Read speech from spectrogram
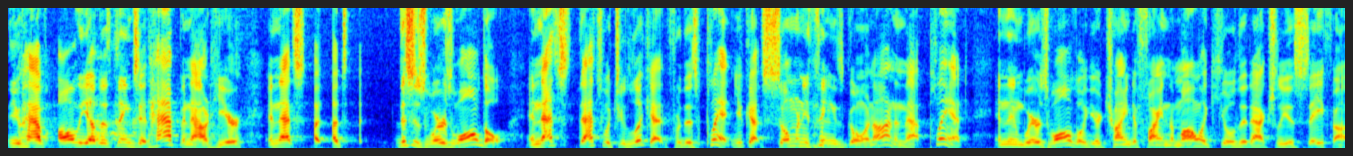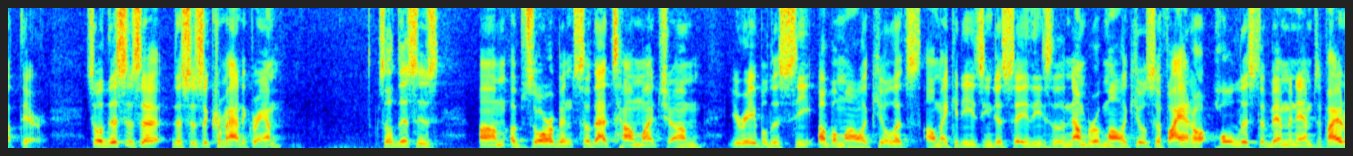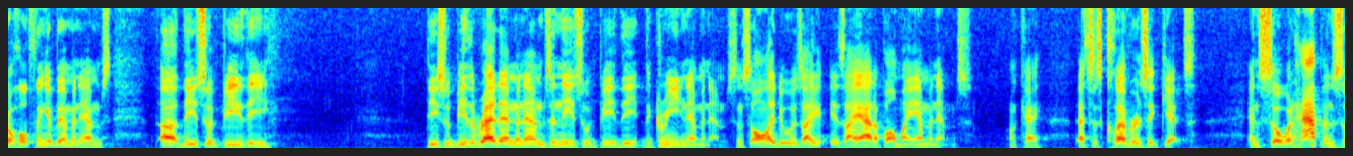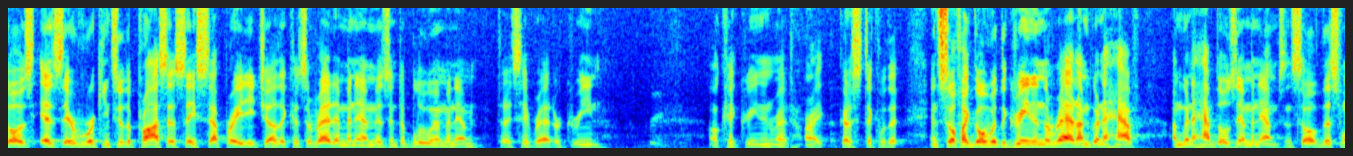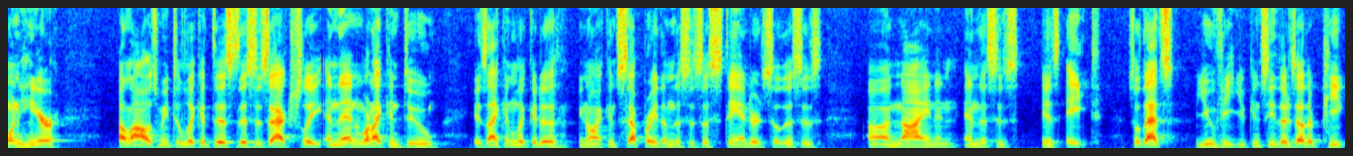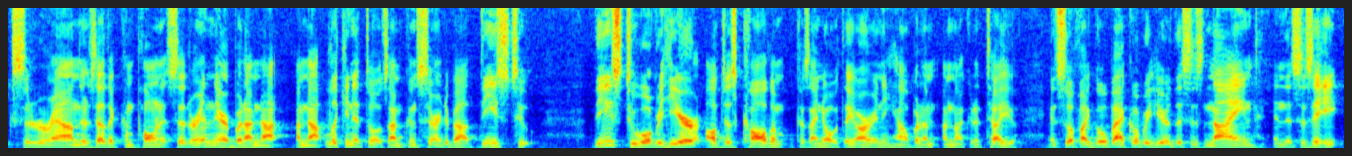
you have all the other things that happen out here, and that's a, a, this is where's Waldo, and that's that's what you look at for this plant. You've got so many things going on in that plant, and then where's Waldo? You're trying to find the molecule that actually is safe out there. So this is a this is a chromatogram. So this is um, absorbance. So that's how much um, you're able to see of a molecule. Let's, I'll make it easy and just say these are the number of molecules. So if I had a whole list of M&Ms, if I had a whole thing of M&Ms, uh, these would be the these would be the red M&Ms and these would be the, the green M&Ms. And so all I do is I, is I add up all my M&Ms, okay? That's as clever as it gets. And so what happens though is as they're working through the process, they separate each other because the red M&M isn't a blue M&M. Did I say red or green? Okay, green and red. All right, got to stick with it. And so if I go with the green and the red, I'm going to have, I'm going to have those M&Ms. And so this one here allows me to look at this. This is actually, and then what I can do is I can look at a, you know, I can separate them. This is a standard, so this is uh, 9 and, and this is, is 8. So that's UV. You can see there's other peaks that are around, there's other components that are in there, but I'm not, I'm not looking at those. I'm concerned about these two. These two over here, I'll just call them, because I know what they are anyhow, but I'm, I'm not going to tell you. And so if I go back over here, this is 9 and this is 8.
